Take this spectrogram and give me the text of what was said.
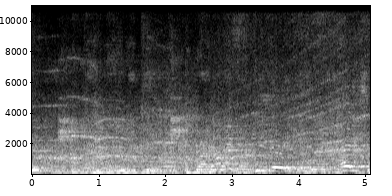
I'm right. Hey,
